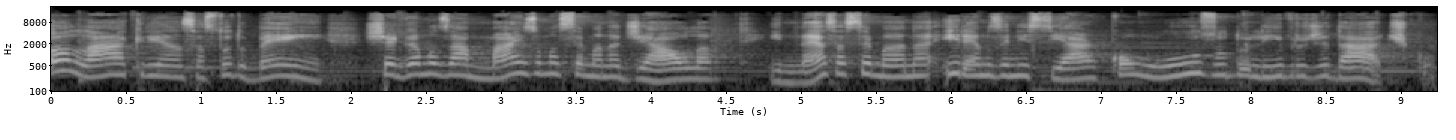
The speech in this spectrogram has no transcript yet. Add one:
Olá, crianças, tudo bem? Chegamos a mais uma semana de aula e nessa semana iremos iniciar com o uso do livro didático.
